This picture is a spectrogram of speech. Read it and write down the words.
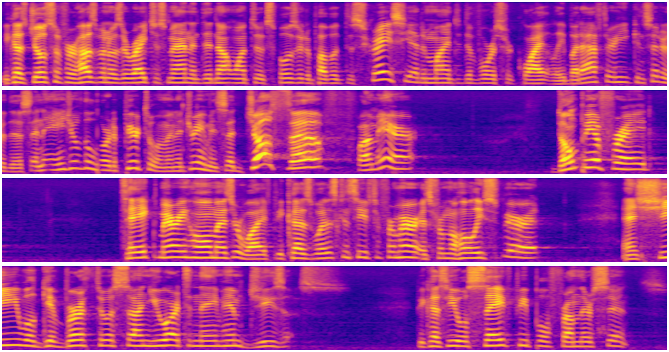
Because Joseph, her husband, was a righteous man and did not want to expose her to public disgrace, he had in mind to divorce her quietly. But after he considered this, an angel of the Lord appeared to him in a dream and said, Joseph, I'm here. Don't be afraid. Take Mary home as your wife, because what is conceived from her is from the Holy Spirit, and she will give birth to a son. You are to name him Jesus, because he will save people from their sins.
